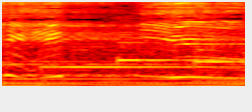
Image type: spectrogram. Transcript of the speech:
hate you.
